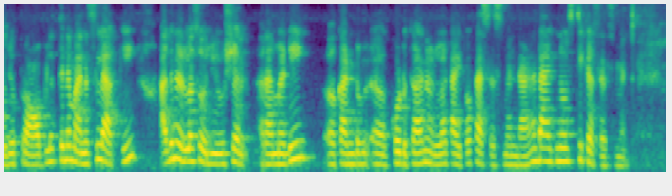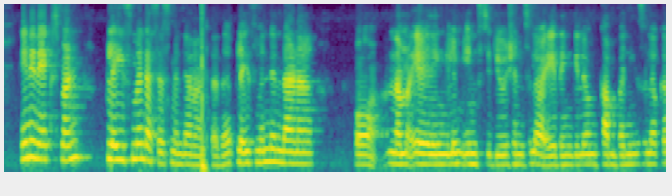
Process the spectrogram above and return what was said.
ഒരു പ്രോബ്ലത്തിന് മനസ്സിലാക്കി അതിനുള്ള സൊല്യൂഷൻ റെമഡി കണ്ടു കൊടുക്കാനുള്ള ടൈപ്പ് ഓഫ് അസസ്മെന്റ് ആണ് ഡയഗ്നോസ്റ്റിക് അസസ്മെന്റ് ഇനി നെക്സ്റ്റ് വൺ പ്ലേസ്മെന്റ് അസസ്മെന്റ് ആണ് അടുത്തത്. പ്ലേസ്മെന്റ് എന്താണ്? ഇപ്പോൾ നമ്മൾ ഏതെങ്കിലും ഇൻസ്റ്റിറ്റ്യൂഷൻസിലോ ഏതെങ്കിലും കമ്പനീസിലൊക്കെ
